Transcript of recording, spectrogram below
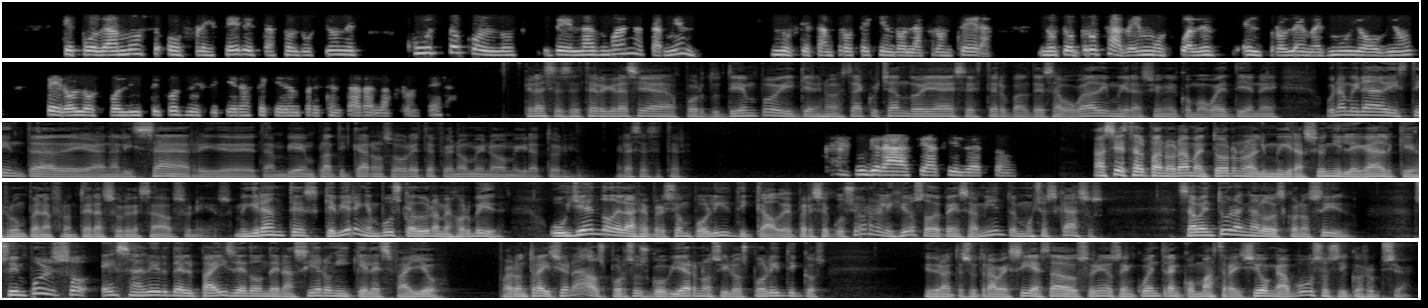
que podamos ofrecer estas soluciones justo con los de la aduana también, los que están protegiendo la frontera? Nosotros sabemos cuál es el problema, es muy obvio, pero los políticos ni siquiera se quieren presentar a la frontera. Gracias, Esther. Gracias por tu tiempo. Y quienes nos está escuchando, ella es Esther Valdés, abogada de inmigración. Y como ve, tiene una mirada distinta de analizar y de también platicarnos sobre este fenómeno migratorio. Gracias, Esther. Gracias, Gilberto. Así está el panorama en torno a la inmigración ilegal que irrumpe en la frontera sur de Estados Unidos. Migrantes que vienen en busca de una mejor vida, huyendo de la represión política o de persecución religiosa o de pensamiento en muchos casos, se aventuran a lo desconocido su impulso es salir del país de donde nacieron y que les falló. Fueron traicionados por sus gobiernos y los políticos, y durante su travesía Estados Unidos se encuentran con más traición, abusos y corrupción.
